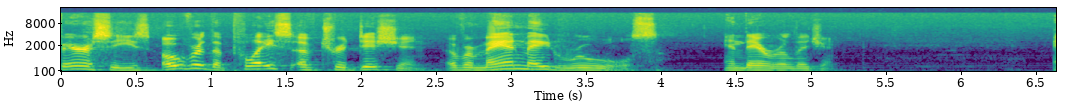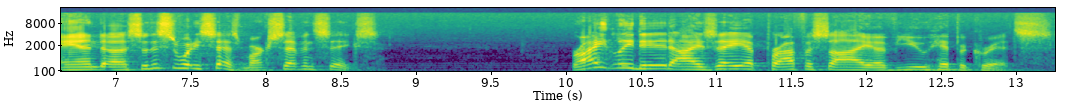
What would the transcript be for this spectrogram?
Pharisees over the place of tradition, over man made rules in their religion. And uh, so this is what he says Mark 7 6. Rightly did Isaiah prophesy of you hypocrites.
